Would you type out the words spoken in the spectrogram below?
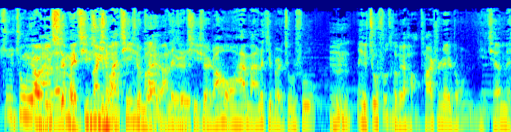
最重要就是先买 T 恤嘛先买，T 恤嘛，买了几个 T 恤，然后我们还买了几本旧书。嗯，那个旧书特别好，它是那种以前美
